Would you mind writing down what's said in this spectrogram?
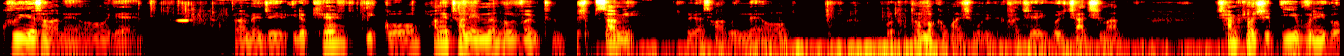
9위 예상하네요 예. 그 다음에 이제 이렇게 있고 황해찬이 있는 울버햄튼 13위 를 예상하고 있네요. 뭐 토트넘만큼 관심 우리 가지고 있지 않지만 챔피언십 2부 리그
